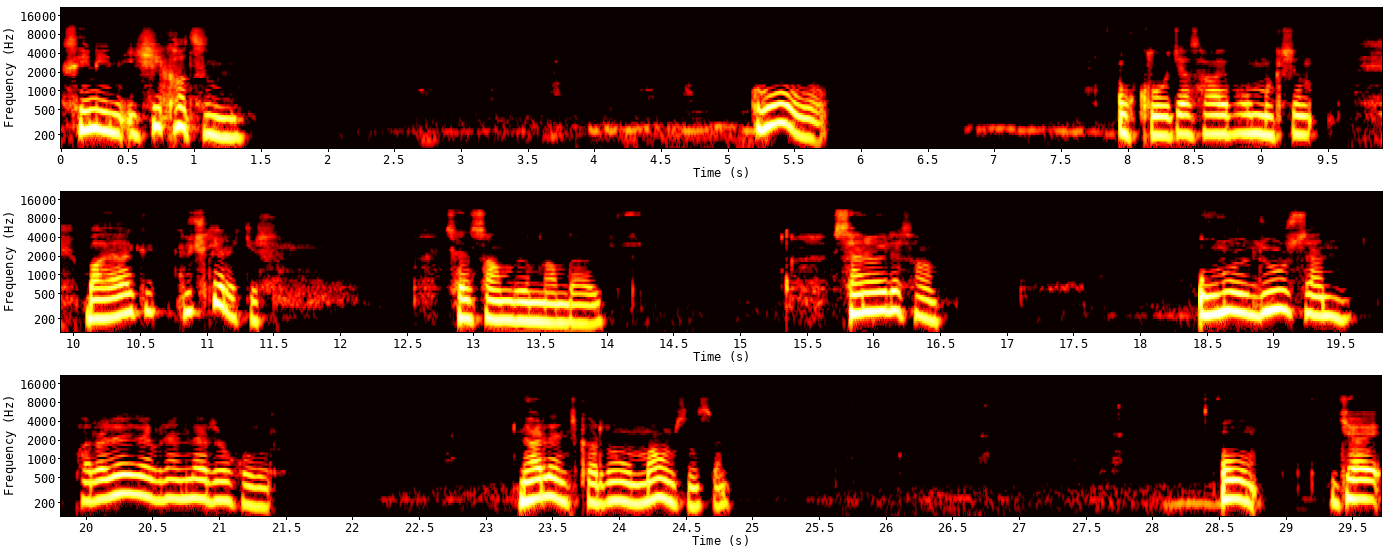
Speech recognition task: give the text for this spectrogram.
Senin iki katınım. Oo. O kılıca sahip olmak için bayağı gü- güç gerekir. Sen sandığımdan daha güçlüsün. Sen öyle san. Onu öldürürsen paralel evrenler yok olur. Nereden çıkardın oğlum? Mal mısın sen? Oğlum hikaye,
